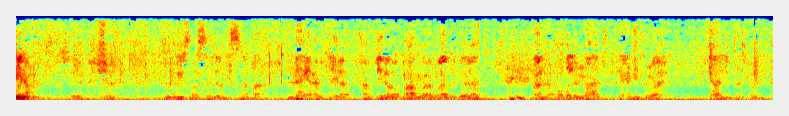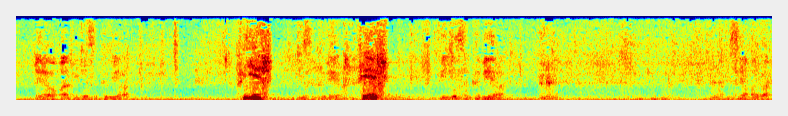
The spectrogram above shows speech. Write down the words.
نعم. النبي صلى الله عليه وسلم ساق النهي عن عن قيل وقال وعن والد البنات وعن حقوق الامهات في حديث واحد فهل تدخل قيل وقال في جنس كبيرة؟ في إيش؟ في إيش؟ في جنس كبيرة. في سياق الواحد.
